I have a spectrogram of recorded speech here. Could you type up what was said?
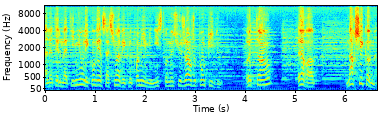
à l'hôtel Matignon les conversations avec le Premier ministre M. Georges Pompidou. OTAN, Europe, marché commun.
